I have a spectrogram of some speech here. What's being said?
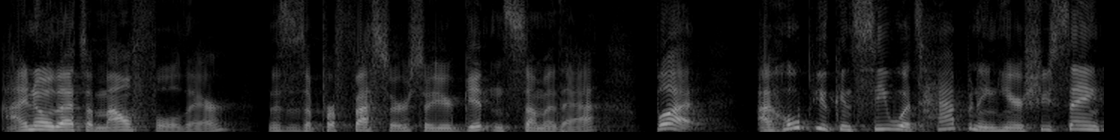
I know that's a mouthful there. This is a professor, so you're getting some of that. But I hope you can see what's happening here. She's saying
